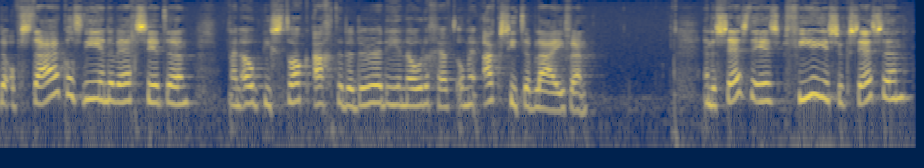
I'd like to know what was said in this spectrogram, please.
De obstakels die in de weg zitten en ook die stok achter de deur die je nodig hebt om in actie te blijven. En de zesde is, vier je successen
